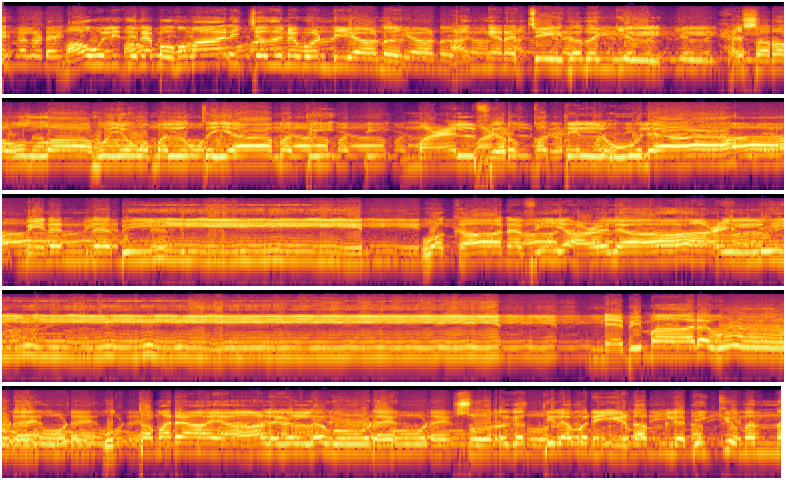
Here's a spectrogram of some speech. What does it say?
തങ്ങളുടെ മൗലിദിനെ ബഹുമാനിച്ചതിന് വേണ്ടിയാണ് അങ്ങനെ ചെയ്തതെങ്കിൽ ഹശറഹുല്ലാഹു യൗമൽ ഖിയാമത്തി മഅൽ ഫിർഖത്തിൽ ഊലാ. മിനൻ النبيين വകാന ഫീ أعلى عليين നബിമാരെ കൂടെ ഉത്തമരായ ആളുകളുടെ കൂടെ സ്വർഗത്തിൽ അവന് ഇടം ലഭിക്കുമെന്നാണ്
